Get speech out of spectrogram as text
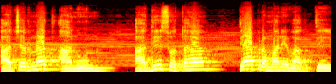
आचरणात आणून आधी स्वतः त्याप्रमाणे वागते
